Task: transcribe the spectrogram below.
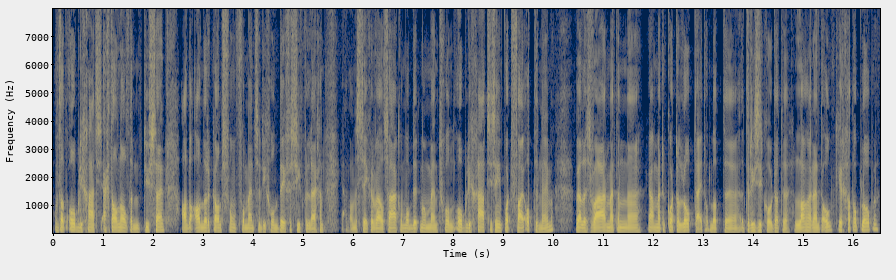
of dat obligaties echt al een alternatief zijn. Aan de andere kant, voor, voor mensen die gewoon defensief beleggen, ja, dan is het zeker wel zaak om op dit moment gewoon obligaties in je portefeuille op te nemen. Weliswaar met een, uh, ja, met een korte looptijd, omdat uh, het risico dat de lange rente ook een keer gaat oplopen,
